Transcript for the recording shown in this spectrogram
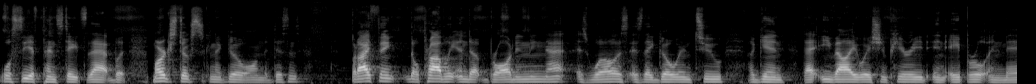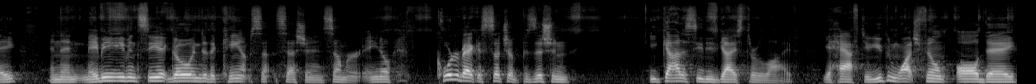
we'll see if Penn State's that. But Mark Stokes is going to go on the distance. But I think they'll probably end up broadening that as well as, as they go into, again, that evaluation period in April and May and then maybe even see it go into the camp session in summer. And, you know, quarterback is such a position you got to see these guys throw live. You have to. You can watch film all day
